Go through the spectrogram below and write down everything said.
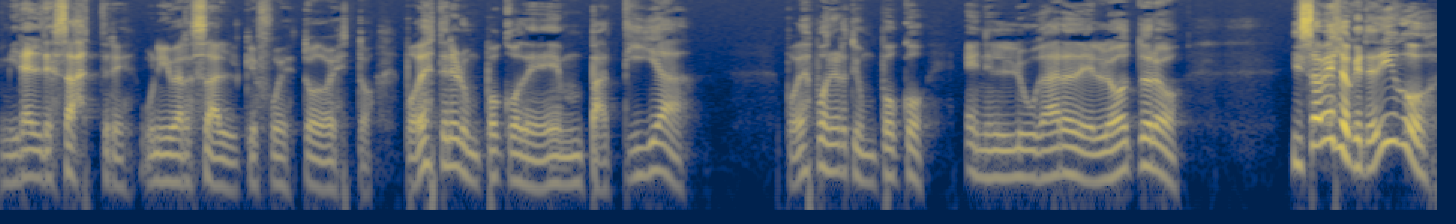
Mira el desastre universal que fue todo esto. ¿Podés tener un poco de empatía? ¿Podés ponerte un poco en el lugar del otro? ¿Y sabes lo que te digo?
